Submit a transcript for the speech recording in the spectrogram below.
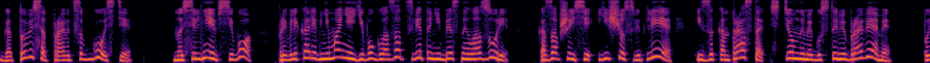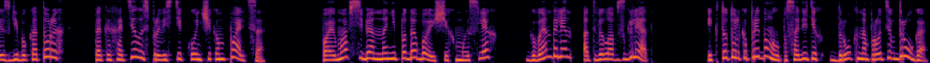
готовясь отправиться в гости. Но сильнее всего привлекали внимание его глаза цвета небесной лазури, казавшиеся еще светлее из-за контраста с темными густыми бровями, по изгибу которых так и хотелось провести кончиком пальца. Поймав себя на неподобающих мыслях, Гвендолин отвела взгляд. И кто только придумал посадить их друг напротив друга?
